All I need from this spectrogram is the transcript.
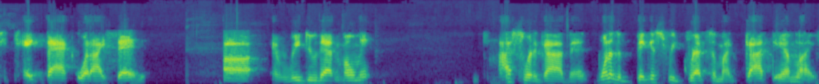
to take back what I said uh, and redo that moment, I swear to God, man, one of the biggest regrets of my goddamn life.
